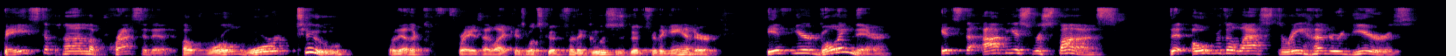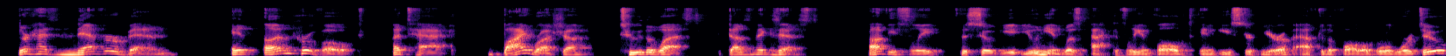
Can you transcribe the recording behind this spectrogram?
based upon the precedent of World War II, or the other phrase I like is what's good for the goose is good for the gander. If you're going there, it's the obvious response that over the last 300 years, there has never been an unprovoked attack by Russia to the West. It doesn't exist. Obviously, the Soviet Union was actively involved in Eastern Europe after the fall of World War II.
